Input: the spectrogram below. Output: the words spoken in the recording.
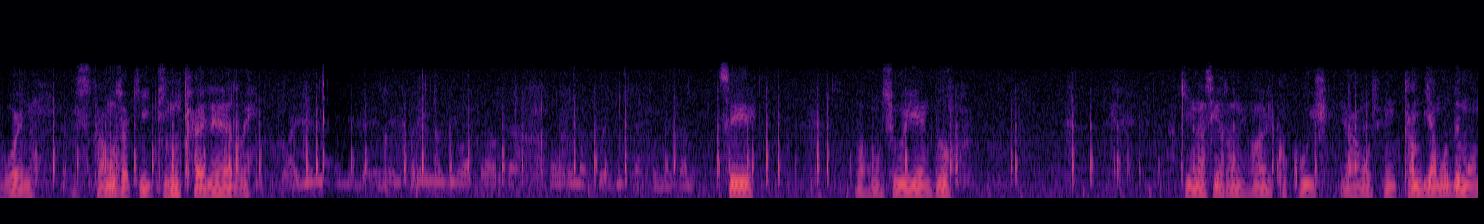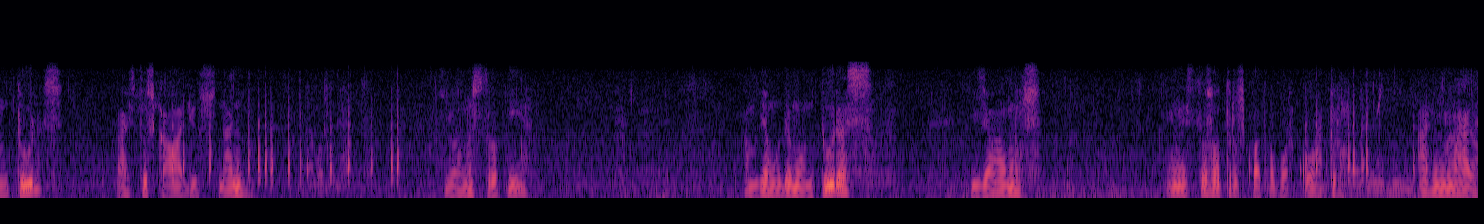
Bueno, estamos aquí, Tinca LR. Sí, vamos subiendo. Aquí en la Sierra Nevada del Cocuy, ya vamos en- cambiamos de monturas a estos caballos, Nani. Aquí va nuestro guía. Cambiamos de monturas y ya vamos en estos otros 4x4. Animal,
